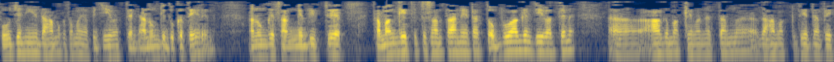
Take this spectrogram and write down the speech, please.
පූජනීය ධර්මක තමයි අපි ජීවත් වෙන්නේ. අනුන්ගේ දුක තේරෙන, අනුන්ගේ සංවේදීත්වය තමන්ගේ චිත්තසංතානයටත් ඔබ වගේ ජීවත් වෙන ආගමක් එහෙම නැත්නම් දහමක් විදිහට අපි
